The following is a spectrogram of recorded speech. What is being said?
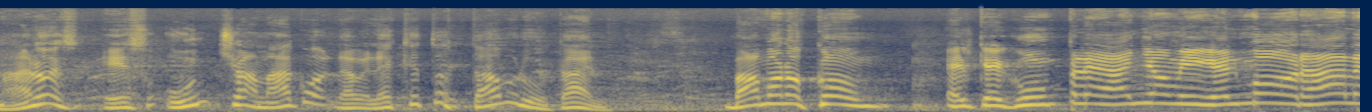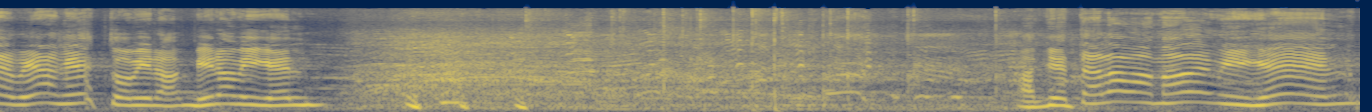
Mano, es, es un chamaco. La verdad es que esto está brutal. Vámonos con el que cumple años, Miguel Morales. Vean esto, mira, mira Miguel. Aquí está la mamá Miguel.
